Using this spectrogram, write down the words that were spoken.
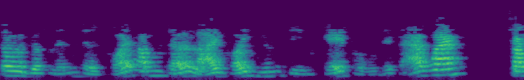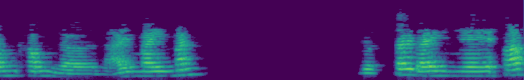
tôi được lệnh từ khỏi âm trở lại khỏi dương tìm kẻ thù để trả quán xong không ngờ lại may mắn. Được tới đây nghe pháp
